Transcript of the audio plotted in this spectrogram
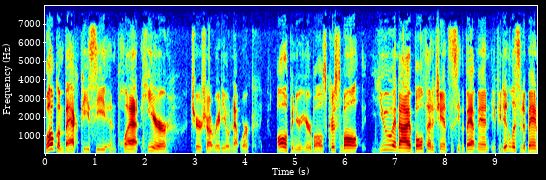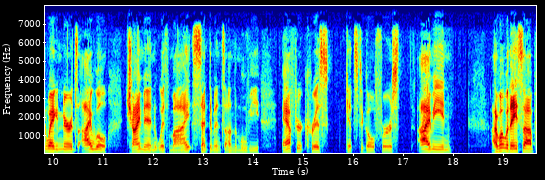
Welcome back, PC and Platt here, Chairshot Radio Network. All up in your earballs. Cristobal, you and I both had a chance to see the Batman. If you didn't listen to Bandwagon Nerds, I will chime in with my sentiments on the movie after Chris gets to go first. I mean, I went with Aesop.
